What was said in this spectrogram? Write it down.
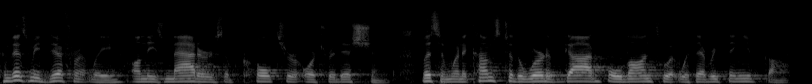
convince me differently on these matters of culture or tradition. Listen, when it comes to the Word of God, hold on to it with everything you've got.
